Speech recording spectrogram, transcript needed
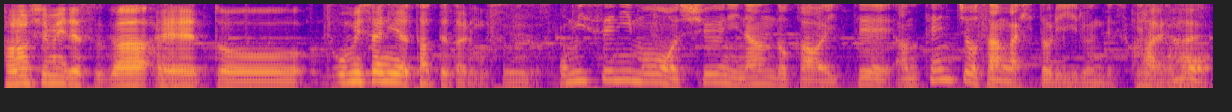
楽しみですが、えーと、お店には立ってたりもするんですか？お店にも週に何度かはいてあの店長さんが1人いるんですけれども、はいはい、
